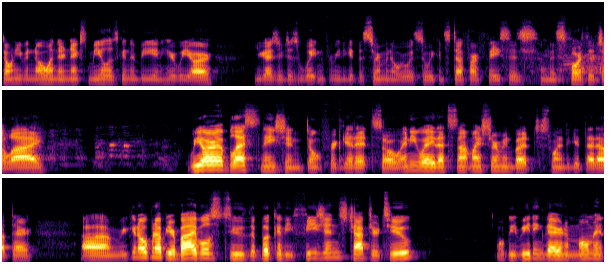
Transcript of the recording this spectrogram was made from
don't even know when their next meal is going to be, and here we are. You guys are just waiting for me to get the sermon over with so we can stuff our faces on this 4th of July. We are a blessed nation, don't forget it. So, anyway, that's not my sermon, but just wanted to get that out there. Um, you can open up your Bibles to the book of Ephesians, chapter 2. We'll be reading there in a moment.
